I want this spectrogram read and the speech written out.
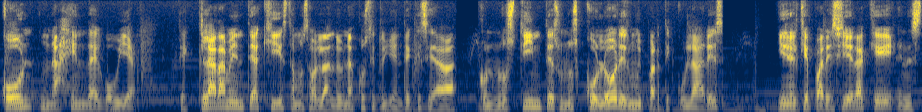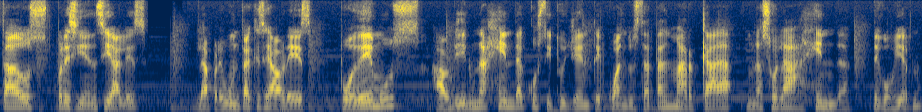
con una agenda de gobierno? Que claramente aquí estamos hablando de una constituyente que se da con unos tintes, unos colores muy particulares y en el que pareciera que en estados presidenciales la pregunta que se abre es, ¿podemos abrir una agenda constituyente cuando está tan marcada una sola agenda de gobierno?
